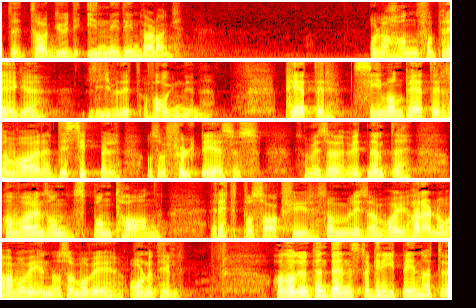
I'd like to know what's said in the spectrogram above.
ta Gud inn i din hverdag. Og la Han få prege livet ditt og valgene dine. Peter, Simon Peter, som var disippel, og som fulgte Jesus, som vi så vidt nevnte, han var en sånn spontan rett på sak-fyr som liksom Oi, her er det noe, her må vi inn, og så må vi ordne til. Han hadde jo en tendens til å gripe inn, vet du.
